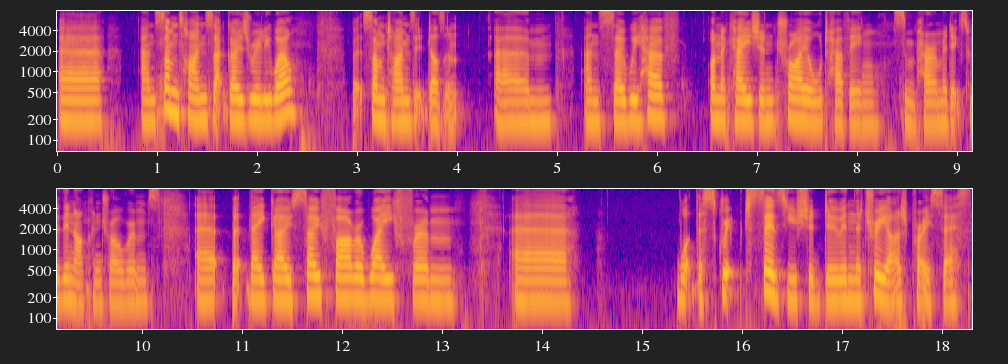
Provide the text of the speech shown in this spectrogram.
Uh, and sometimes that goes really well, but sometimes it doesn't. Um, and so we have on occasion trialled having some paramedics within our control rooms, uh, but they go so far away from uh, what the script says you should do in the triage process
